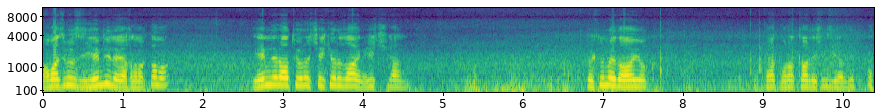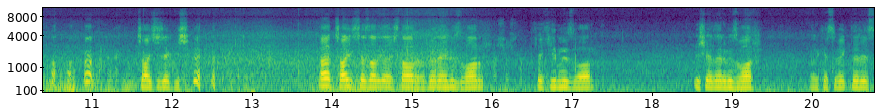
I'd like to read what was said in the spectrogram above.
Amacımız yemliyle yakalamakta ama yemleri atıyoruz, çekiyoruz aynı. Hiç yani dökülme daha yok. Evet Murat kardeşimiz geldi. çay içecekmiş. evet çay içeceğiz arkadaşlar. Böreğimiz var. Kekimiz var. Bir şeylerimiz var. Herkesi bekleriz.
